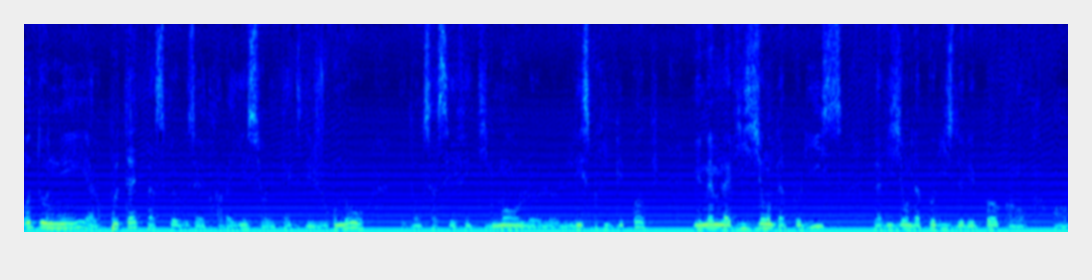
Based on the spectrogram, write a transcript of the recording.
redonné, alors peut-être parce que vous avez travaillé sur les textes des journaux, et donc ça c'est effectivement le- le- l'esprit de l'époque, mais même la vision de la police, la vision de la police de l'époque en,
